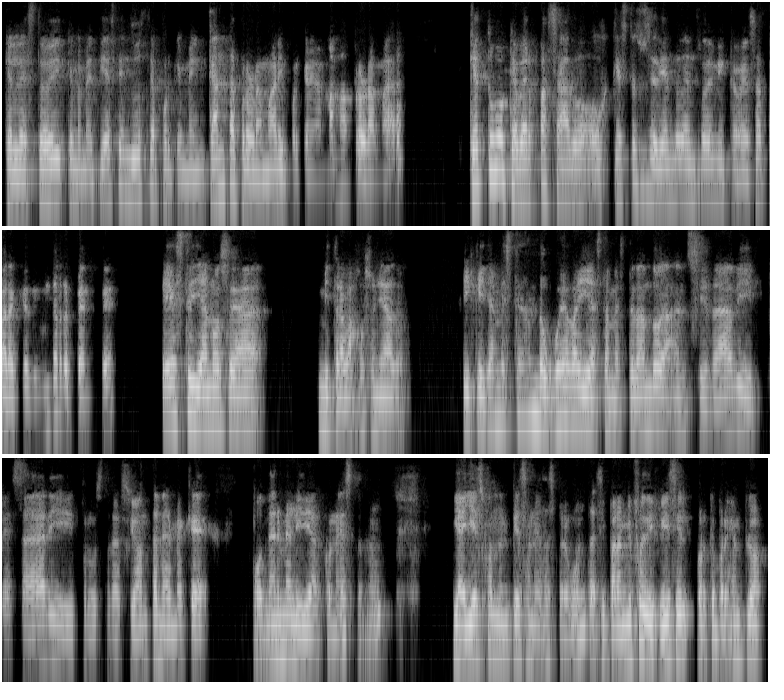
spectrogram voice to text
que le estoy, que me metí a esta industria porque me encanta programar y porque me mama programar, ¿qué tuvo que haber pasado o qué está sucediendo dentro de mi cabeza para que de repente este ya no sea mi trabajo soñado y que ya me esté dando hueva y hasta me esté dando ansiedad y pesar y frustración tenerme que ponerme a lidiar con esto, ¿no? Y ahí es cuando empiezan esas preguntas. Y para mí fue difícil porque, por ejemplo,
